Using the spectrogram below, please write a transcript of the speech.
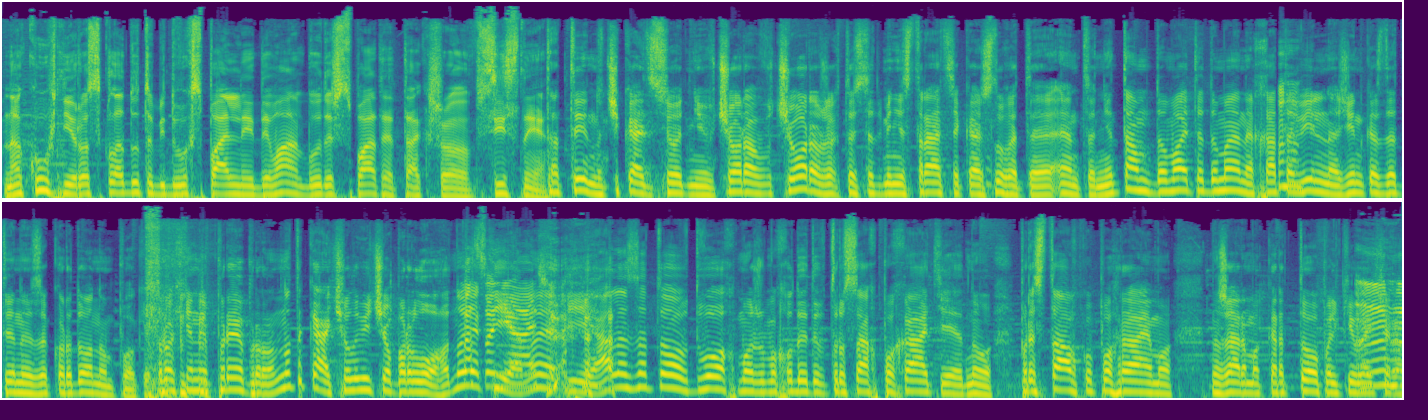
На кухні розкладу тобі двохспальний диван, будеш спати так, що всі сни. Та ти, ну чекай, сьогодні, вчора, вчора вже хтось з адміністрації каже, слухайте, Ентоні, там давайте до мене, хата вільна, жінка з дитиною за кордоном поки. Трохи не прибрано. Ну така чоловіча барлога. Ну як є, ну як є. Але зато вдвох можемо ходити в трусах по хаті, ну, приставку пограємо, нажаримо картопельки вечором,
